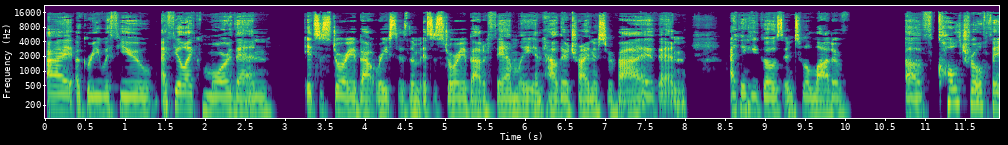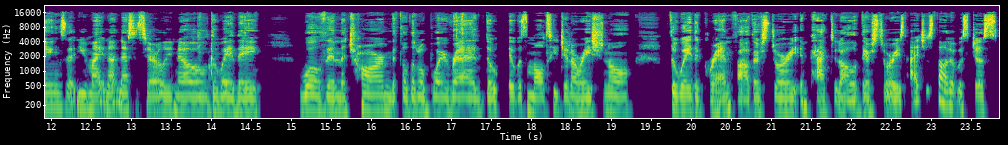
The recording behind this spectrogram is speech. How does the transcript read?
I agree with you. I feel like more than it's a story about racism, it's a story about a family and how they're trying to survive. And I think it goes into a lot of of cultural things that you might not necessarily know, the way they wove in the charm that the little boy read. The, it was multi generational the way the grandfather story impacted all of their stories. I just thought it was just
